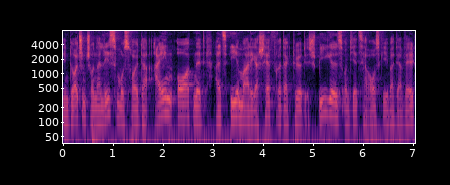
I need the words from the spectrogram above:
den deutschen Journalismus heute einordnet als ehemaliger Chefredakteur des Spiegels und jetzt Herausgeber der Welt.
